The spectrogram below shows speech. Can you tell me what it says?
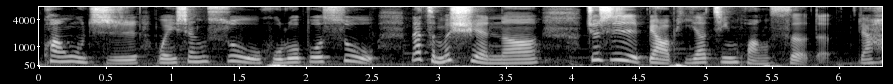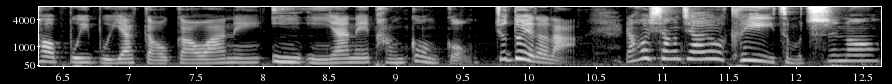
矿物质、维生素、胡萝卜素。那怎么选呢？就是表皮要金黄色的，然后不一不一要高高啊呢，硬硬啊呢，胖拱拱就对了啦。然后香蕉又可以怎么吃呢？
